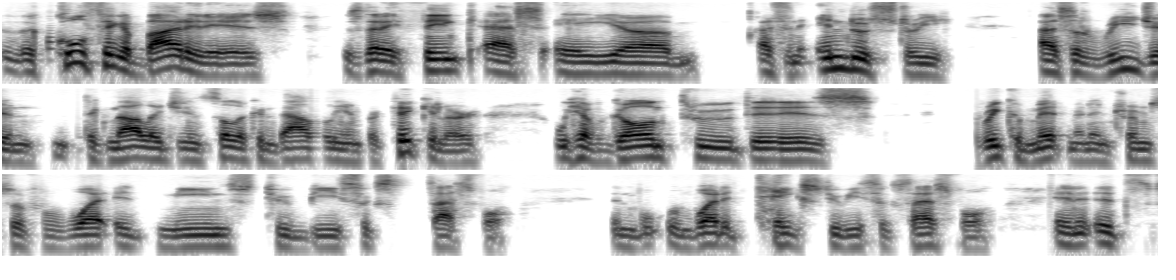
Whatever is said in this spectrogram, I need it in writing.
the cool thing about it is is that I think as a um, as an industry as a region, technology in Silicon Valley in particular, we have gone through this recommitment in terms of what it means to be successful and what it takes to be successful. And it's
